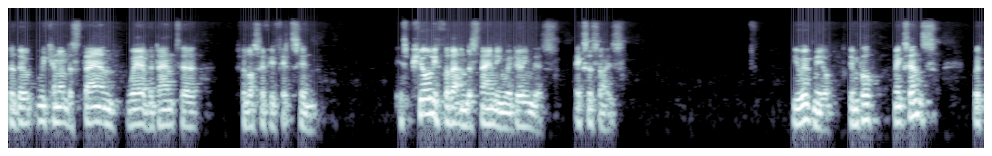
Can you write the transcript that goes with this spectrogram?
so that we can understand where Vedanta philosophy fits in. It's purely for that understanding we're doing this exercise. You with me, Dimple? Make sense? We're,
